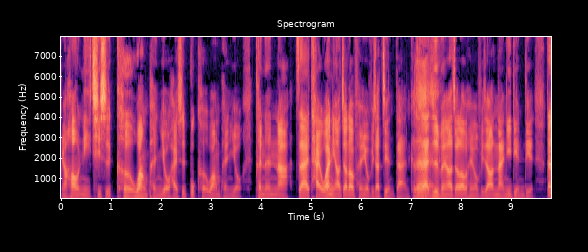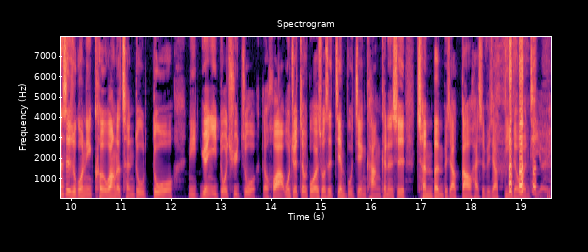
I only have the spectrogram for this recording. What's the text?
然后你其实渴望朋友还是不渴望朋友？可能啊，在台湾你要交到朋友比较简单，可是在日本要交到朋友比较难一点点。但是如果你渴望的程度多，你愿意多去做的话，我觉得就不会说是健不健康，可能是成本比较高还是比较低的问题而已。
